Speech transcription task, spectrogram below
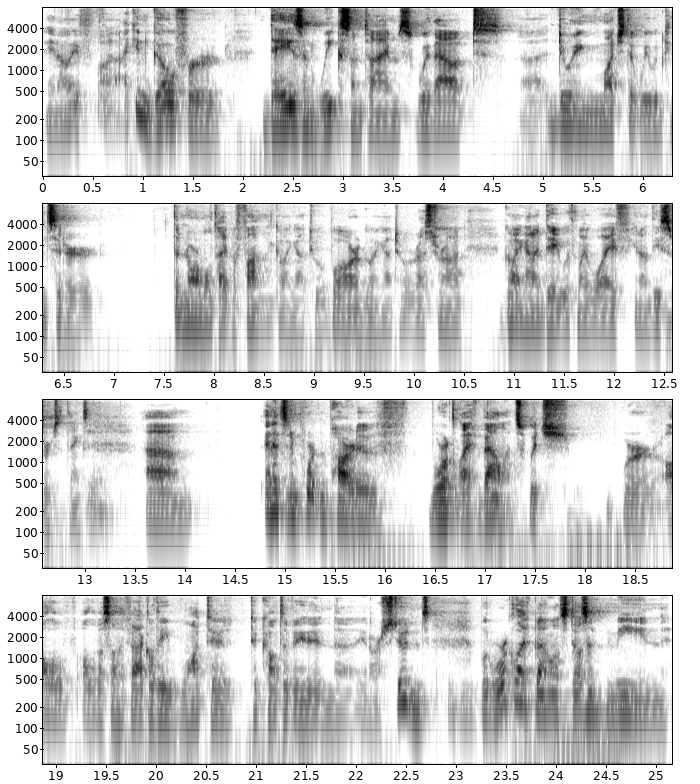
You know, if I can go for days and weeks sometimes without uh, doing much that we would consider the normal type of fun, like going out to a bar, going out to a restaurant, going on a date with my wife, you know, these sorts of things. Yeah. Um, and it's an important part of work-life balance, which we're all of all of us on the faculty want to to cultivate in uh, in our students. Mm-hmm. But work-life balance doesn't mean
